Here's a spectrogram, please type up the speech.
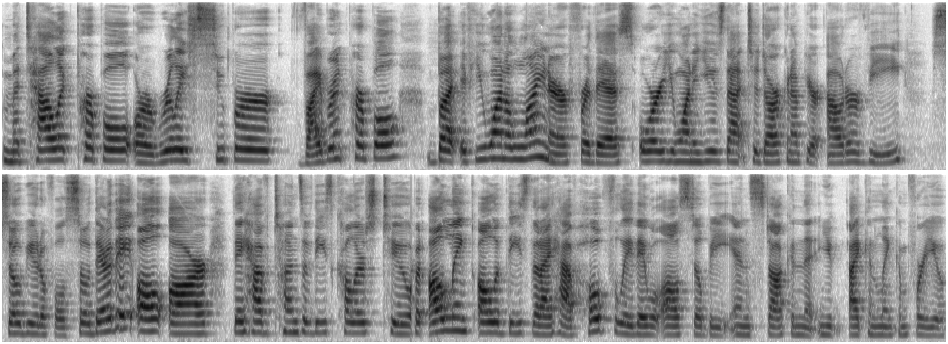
metallic purple or a really super vibrant purple but if you want a liner for this or you want to use that to darken up your outer V so beautiful. So there they all are. They have tons of these colors too but i'll link all of these that i have. Hopefully they will all still be in stock and that you i can link them for you.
